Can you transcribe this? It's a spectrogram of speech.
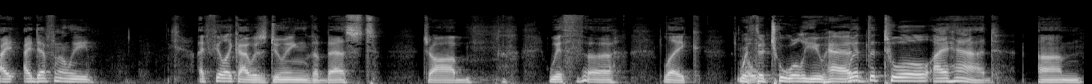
I, I definitely, I feel like I was doing the best job with the like With the tool you had? with the tool I had, um,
